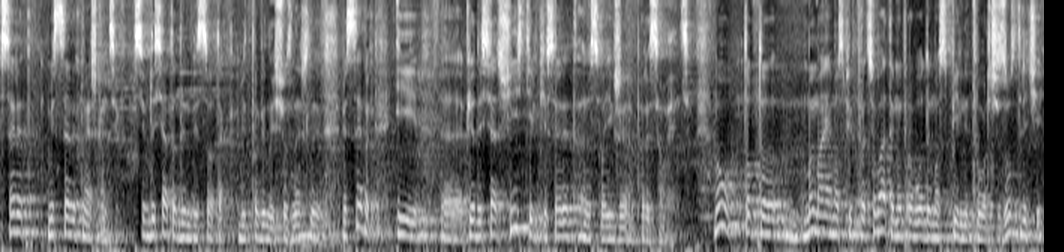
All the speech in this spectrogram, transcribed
серед місцевих мешканців. 71% відповіли, що знайшли місцевих, і е, 56 тільки серед е, своїх же переселенців. Ну тобто, ми маємо співпрацювати. Ми проводимо спільні творчі зустрічі.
